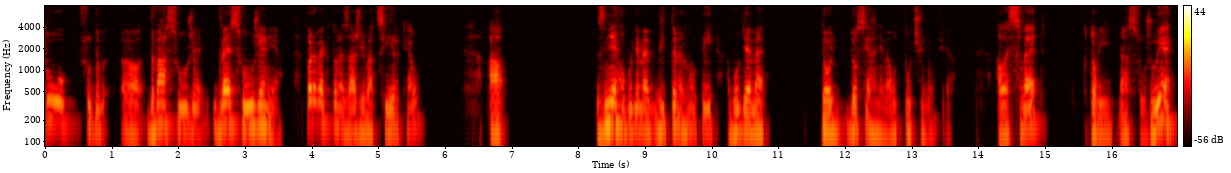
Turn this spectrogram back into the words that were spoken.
Tu sú dva súže, dve súženia. Prvé, ktoré zažíva církev a z neho budeme vytrhnutí a budeme do, dosiahneme odpočinutia. Ale svet, ktorý nás súžuje,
